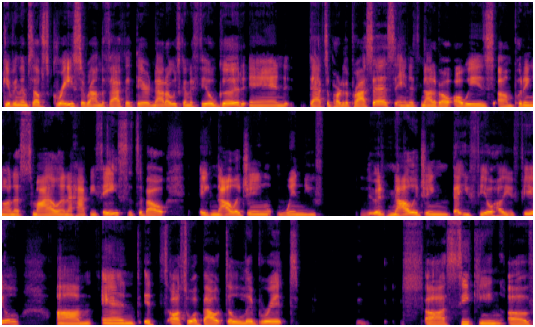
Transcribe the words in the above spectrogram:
giving themselves grace around the fact that they're not always going to feel good and that's a part of the process and it's not about always um, putting on a smile and a happy face it's about acknowledging when you acknowledging that you feel how you feel um, and it's also about deliberate uh, seeking of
